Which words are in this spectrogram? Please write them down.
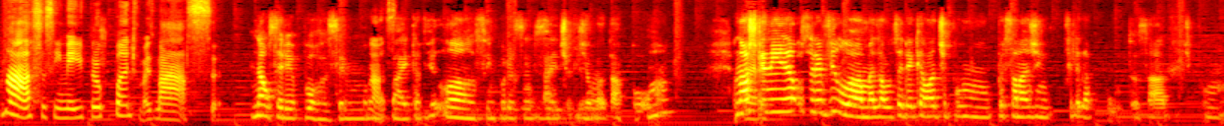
massa, assim, meio preocupante, mas massa. Não, seria, porra, seria uma Nossa. baita vilã, assim, por assim dizer, Baita tipo, de botar porra. Eu não acho É. que nem ela seria vilã, mas ela seria aquela, tipo, um personagem filha da puta, sabe? Tipo, um-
